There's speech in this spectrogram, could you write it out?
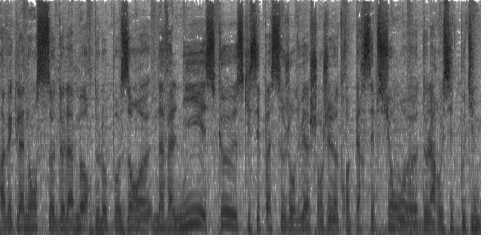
avec l'annonce de la mort de l'opposant Navalny. Est-ce que ce qui s'est passé aujourd'hui a changé notre perception de la Russie de Poutine?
